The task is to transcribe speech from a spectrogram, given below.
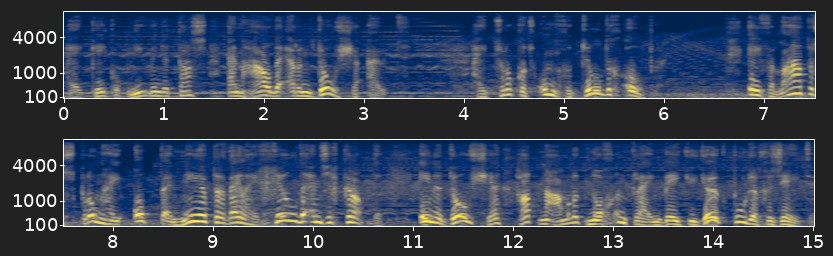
Hij keek opnieuw in de tas en haalde er een doosje uit. Hij trok het ongeduldig open. Even later sprong hij op en neer terwijl hij gilde en zich krabde. In het doosje had namelijk nog een klein beetje jeukpoeder gezeten.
